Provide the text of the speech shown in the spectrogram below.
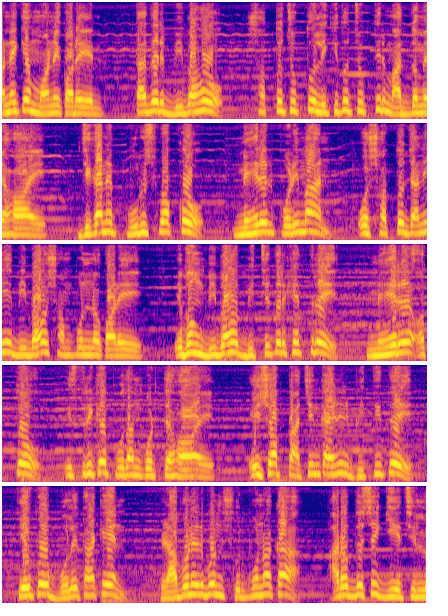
অনেকে মনে করেন। তাদের বিবাহ সত্যযুক্ত লিখিত চুক্তির মাধ্যমে হয়, যেখানে পুরুষ পক্ষ মেহেরের পরিমাণ ও সত্য জানিয়ে বিবাহ সম্পূর্ণ করে এবং বিবাহ বিচ্ছেদের ক্ষেত্রে মেহেরের অর্থ স্ত্রীকে প্রদান করতে হয়। এইসব প্রাচীন কাহিনীর ভিত্তিতে কেউ কেউ বলে থাকেন রাবণের বোন সূর্পনখা আরব দেশে গিয়েছিল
